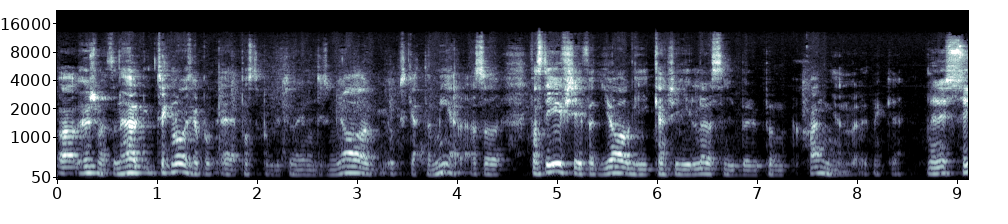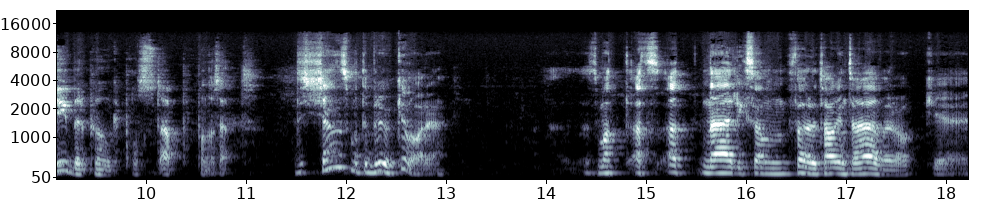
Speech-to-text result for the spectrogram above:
ja, hur som helst, den här teknologiska eh, postapokalypsen är någonting som jag uppskattar mer. Alltså, fast det är i och för sig för att jag kanske gillar cyberpunk-genren väldigt mycket. Men det är cyberpunk postap på något sätt. Det känns som att det brukar vara det. Som att, att, att när liksom företagen tar över och eh,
